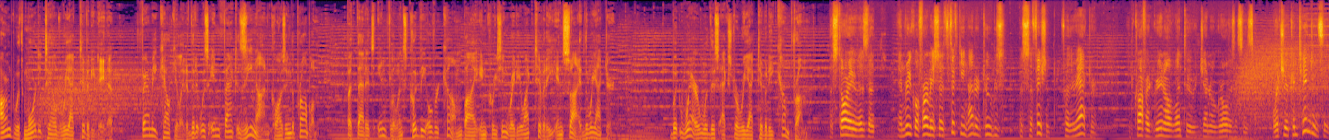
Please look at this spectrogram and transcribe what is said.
Armed with more detailed reactivity data, Fermi calculated that it was in fact xenon causing the problem but that its influence could be overcome by increasing radioactivity inside the reactor. But where would this extra reactivity come from? The story was that Enrico Fermi said 1,500 tubes was sufficient for the reactor. And Crawford Greenewalt went to General Groves and says, What's your contingency?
